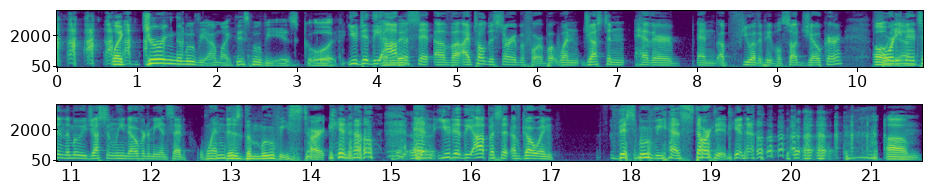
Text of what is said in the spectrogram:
like during the movie, I'm like, this movie is good. You did the And opposite of. Uh, I've told this story before, but when Justin, Heather, and a few other people saw Joker, Oh, 40 yeah. minutes into the movie, Justin leaned over to me and said, When does the movie start? You know? and you did the opposite of going, This movie has started, you know? um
